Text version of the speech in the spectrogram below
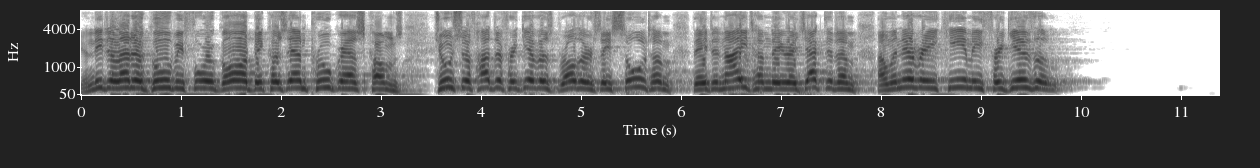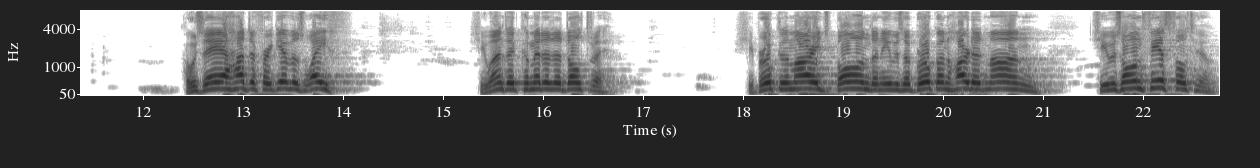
You need to let it go before God because then progress comes. Joseph had to forgive his brothers. They sold him, they denied him, they rejected him, and whenever he came, he forgave them. Hosea had to forgive his wife. She went and committed adultery. She broke the marriage bond and he was a broken hearted man. She was unfaithful to him.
